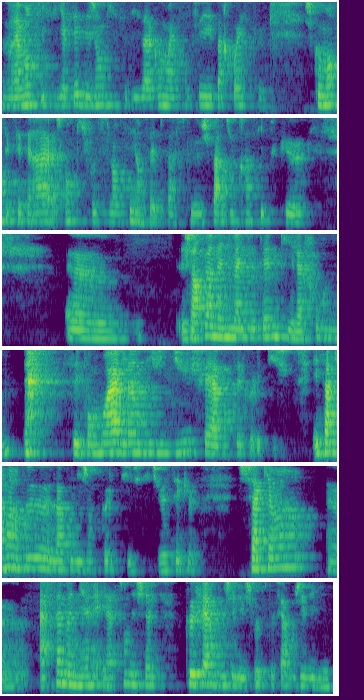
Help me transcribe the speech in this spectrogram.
Vraiment, si- s'il y a peut-être des gens qui se disent ah comment est-ce qu'on fait, par quoi est-ce que je commence, etc. Je pense qu'il faut se lancer en fait parce que je pars du principe que euh, j'ai un peu un animal totem qui est la fourmi. C'est pour moi l'individu fait avancer le collectif. Et ça rejoint un peu l'intelligence collective, si tu veux. C'est que chacun, euh, à sa manière et à son échelle, peut faire bouger les choses, peut faire bouger les lignes.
